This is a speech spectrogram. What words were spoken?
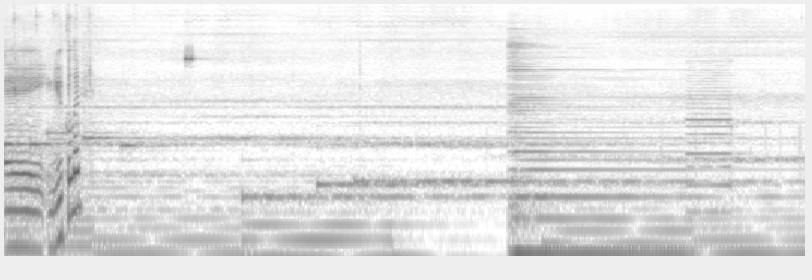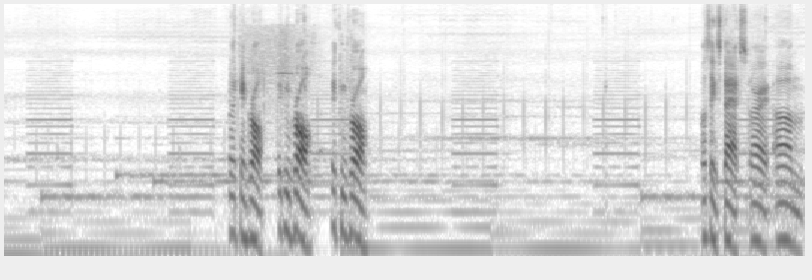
a Euclid. It can crawl. It can crawl. It can crawl. Those things fast. Alright, um...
